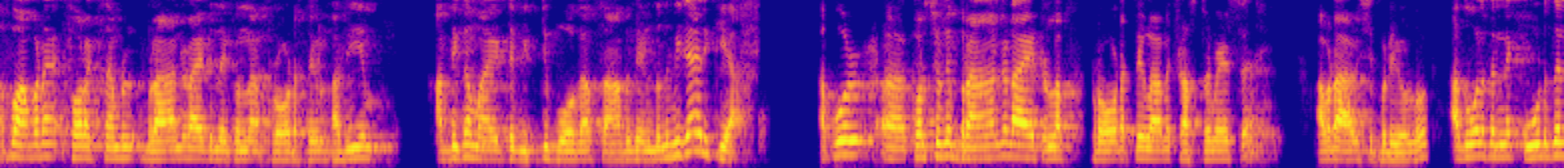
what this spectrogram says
അപ്പോൾ അവിടെ ഫോർ എക്സാമ്പിൾ ബ്രാൻഡഡ് ആയിട്ട് നിൽക്കുന്ന പ്രോഡക്റ്റുകൾ അധികം അധികമായിട്ട് വിറ്റ് പോകാൻ സാധ്യതയുണ്ടെന്ന് വിചാരിക്കുക. അപ്പോൾ കുറച്ചുകൂടി ബ്രാൻഡഡ് ആയിട്ടുള്ള പ്രോഡക്റ്റുകളാണ് കസ്റ്റമേഴ്സ് അവിടെ ആവശ്യപ്പെടുകയുള്ളൂ. അതുപോലെ തന്നെ കൂടുതൽ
